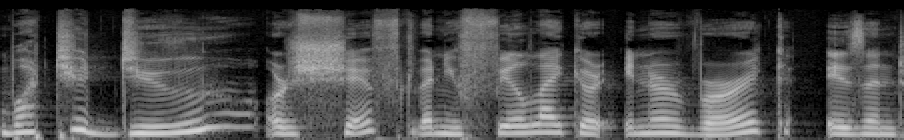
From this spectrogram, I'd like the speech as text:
what to do or shift when you feel like your inner work isn't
